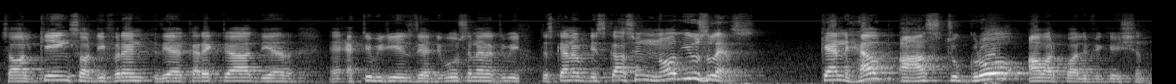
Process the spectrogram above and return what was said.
So all kings are different, their character, their uh, activities, their devotional activities. This kind of discussion not useless, can help us to grow our qualification.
